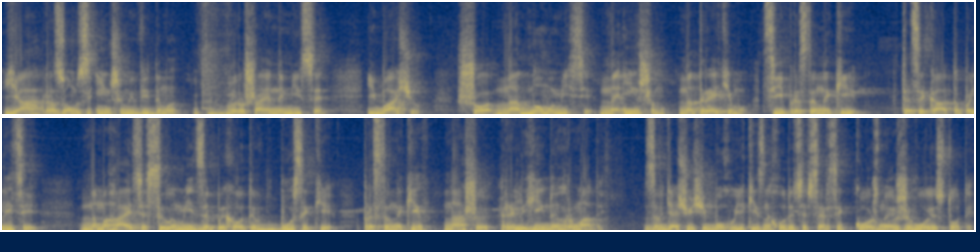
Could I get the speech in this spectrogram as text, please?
Я разом з іншими відами вирушаю на місце і бачу, що на одному місці, на іншому, на третьому ці представники ТЦК та поліції намагаються силоміць запихувати в бусики представників нашої релігійної громади. Завдячуючи Богу, який знаходиться в серці кожної живої істоти,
